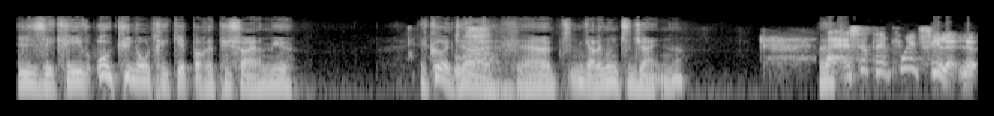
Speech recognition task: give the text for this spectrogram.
Ils écrivent « Aucune autre équipe aurait pu faire mieux ». Écoute, là, c'est un petit, gardez-vous une petite gêne, là. Ben, à un certain point, tu sais,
